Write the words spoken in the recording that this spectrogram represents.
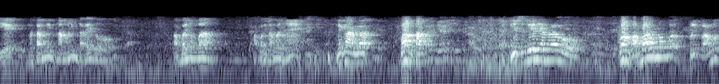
Iya, ngetami namanya minta redo. Tambahin dong bang. Apalagi namanya? Eh, ini kagak. Bang, tambahin dia. Sendiri yang rauh. Bang, tambahin dong bang. Pelit banget.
